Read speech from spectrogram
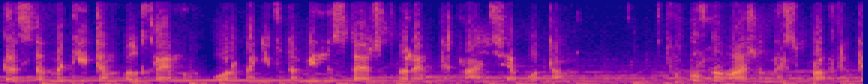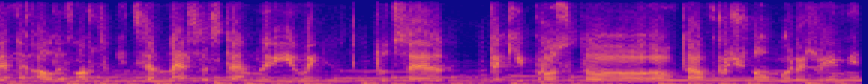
представники там окремих органів, там міністерства реінтеграції або там уповноважених справ людини, але знов таки це не системний рівень, тобто це такі просто е, та в ручному режимі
